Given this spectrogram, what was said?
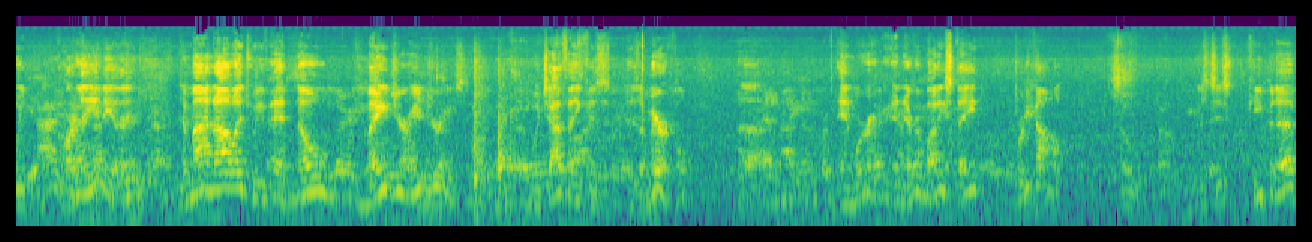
We- Hardly any of that. To my knowledge, we've had no major injuries, which I think is, is a miracle. Uh, And we're, and everybody stayed pretty calm. So let's just keep it up.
